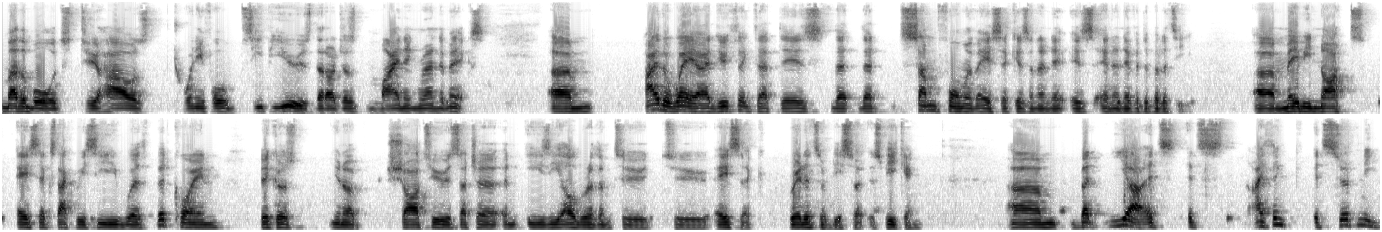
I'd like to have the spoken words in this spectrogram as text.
motherboards to house 24 CPUs that are just mining RandomX. Um, either way, I do think that there's that that some form of ASIC is an is an inevitability. Uh, maybe not ASICs like we see with Bitcoin, because you know SHA-2 is such a, an easy algorithm to to ASIC, relatively speaking. Um, but yeah, it's it's. I think it's certainly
